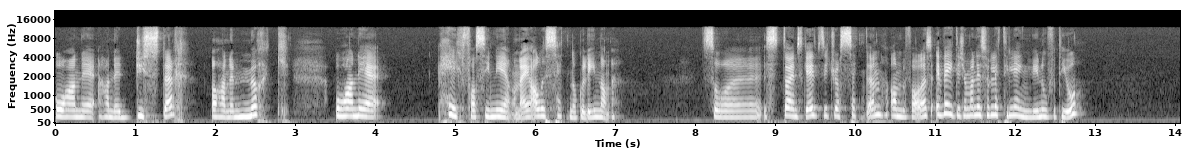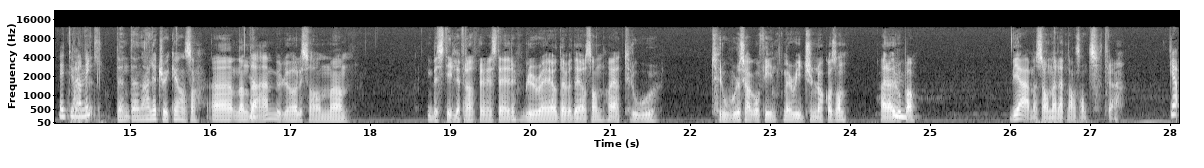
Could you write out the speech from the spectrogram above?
Og han er, han er dyster, og han er mørk, og han er helt fascinerende. Jeg har aldri sett noe lignende. Så uh, Steinsgate, hvis ikke har sett den, anbefales. Jeg vet ikke om han er så lett tilgjengelig nå for tida. Vet du Nick? Den, den er litt tricky, altså. Eh, men det er mulig å liksom eh, bestille fra flere steder. Blu-ray og DVD og sånn. Og jeg tror, tror det skal gå fint med region lock og sånn her i Europa. Vi er med sånn eller noe sånt, tror jeg. Ja.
